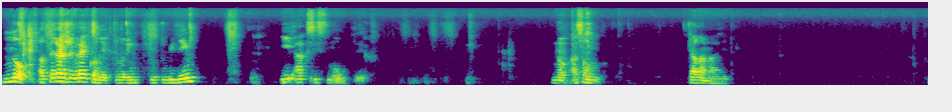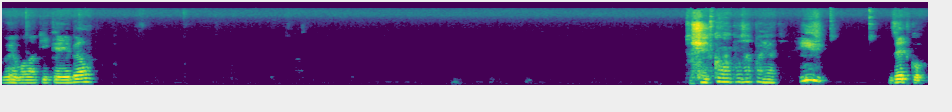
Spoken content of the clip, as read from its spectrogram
No, a teraz, že vraj konektory, tu tu vidím. I-Axis Motor. No a som v Kalamáde. Tu je voľaký kejbel. To všetko mám pozapájať. Zetko,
